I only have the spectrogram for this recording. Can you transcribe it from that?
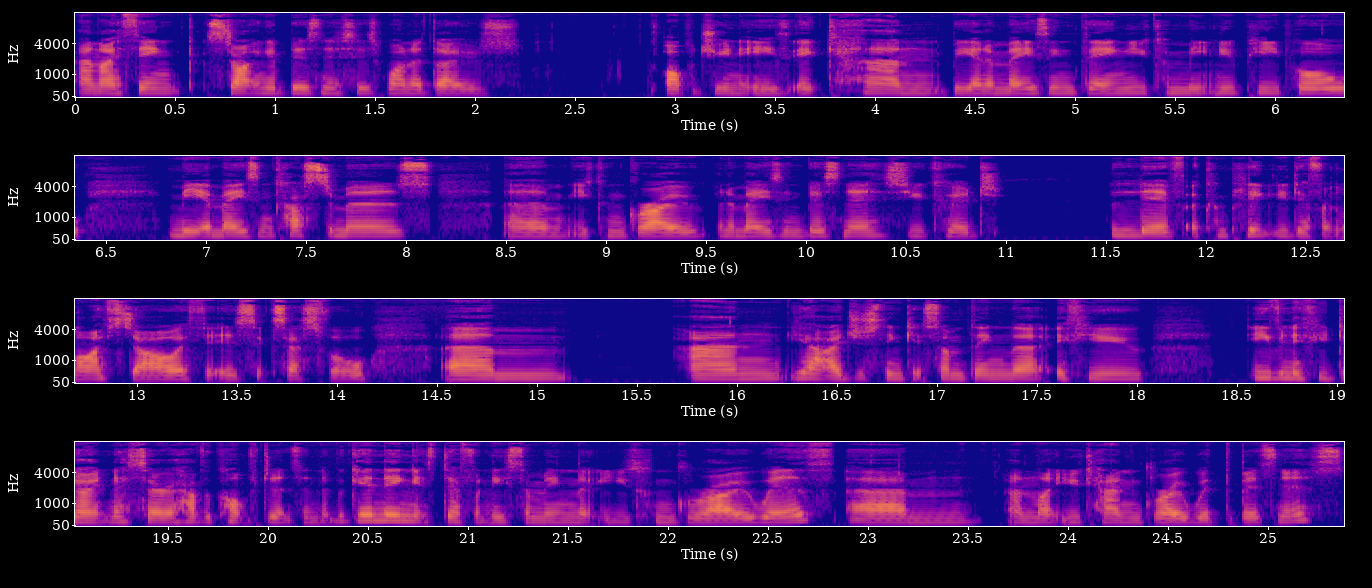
And I think starting a business is one of those opportunities. It can be an amazing thing. You can meet new people, meet amazing customers. Um, you can grow an amazing business. You could live a completely different lifestyle if it is successful. Um, and yeah, I just think it's something that if you, even if you don't necessarily have the confidence in the beginning, it's definitely something that you can grow with, um, and like you can grow with the business.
